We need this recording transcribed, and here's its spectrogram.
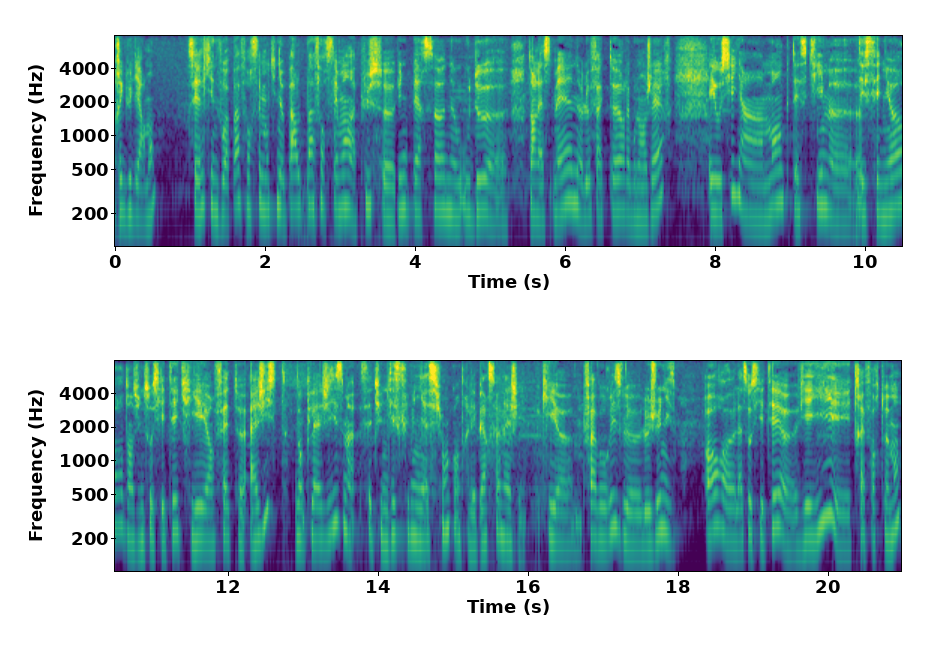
régulièrement. C'est-à-dire qu'ils ne voient pas forcément, qui ne parlent pas forcément à plus d'une personne ou deux dans la semaine, le facteur, la boulangère. Et aussi, il y a un manque d'estime des seniors dans une société qui est en fait agiste. Donc l'agisme, c'est une discrimination contre les personnes âgées qui favorise le, le jeunisme. Or, euh, la société euh, vieillit et très fortement.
